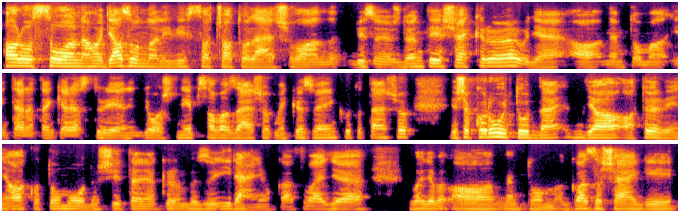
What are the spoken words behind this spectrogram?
arról szólna, hogy azonnali visszacsatolás van bizonyos döntésekről, ugye a, nem tudom, a interneten keresztül ilyen gyors népszavazások, meg közvénykutatások, és akkor úgy tudna ugye a, a törvényalkotó módosítani a különböző irányokat, vagy, vagy a, a nem tudom, a gazdasági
